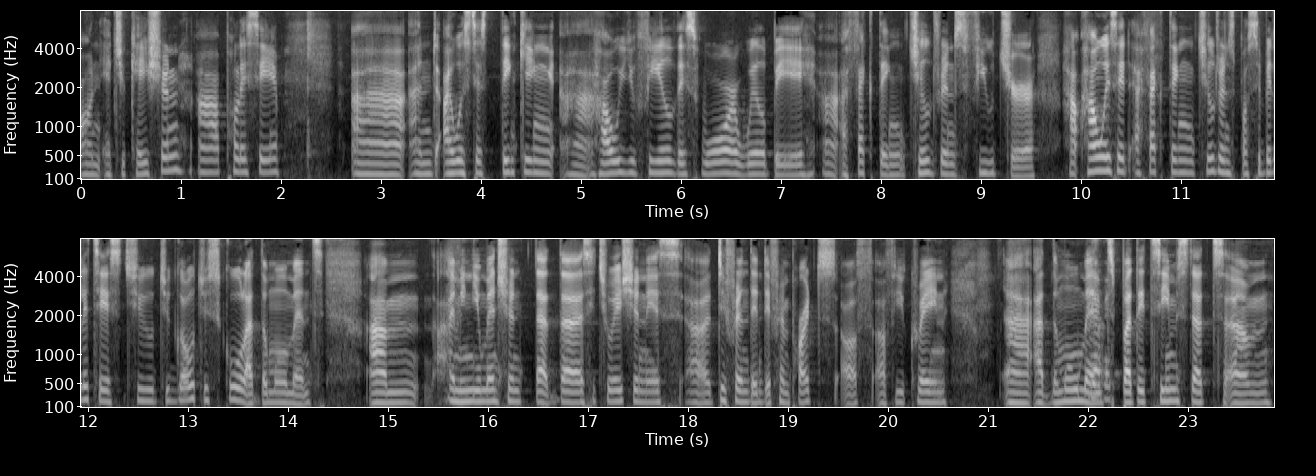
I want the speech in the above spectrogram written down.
on education uh, policy. Uh, and I was just thinking uh, how you feel this war will be uh, affecting children's future. How, how is it affecting children's possibilities to, to go to school at the moment? Um, I mean, you mentioned that the situation is uh, different in different parts of, of Ukraine uh, at the moment, yeah, but, but, it seems that um,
